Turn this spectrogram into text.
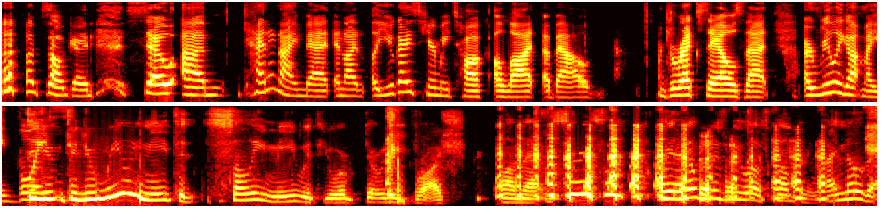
it's all good. So, um, Ken and I met, and I, you guys hear me talk a lot about direct sales that I really got my Did you voice. did you really need to sully me with your dirty brush on that? Seriously? I mean, I know misery loves company. I know that.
